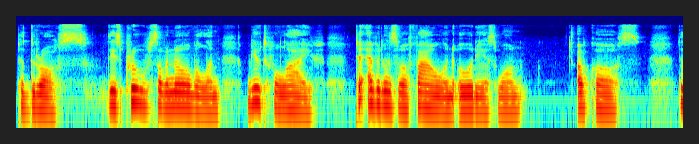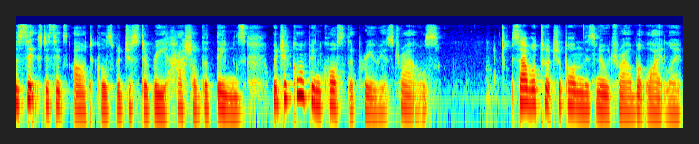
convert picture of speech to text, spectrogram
to dross, these proofs of a noble and beautiful life to evidence of a foul and odious one. Of course, The 66 articles were just a rehash of the things which had come up in course of the previous trials. So I will touch upon this new trial but lightly.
